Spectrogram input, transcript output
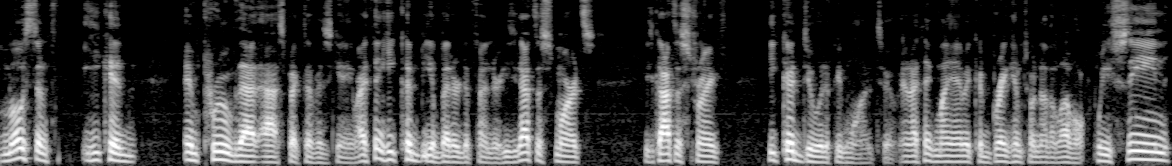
most of he can improve that aspect of his game. I think he could be a better defender. He's got the smarts, he's got the strength. He could do it if he wanted to, and I think Miami could bring him to another level. We've seen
